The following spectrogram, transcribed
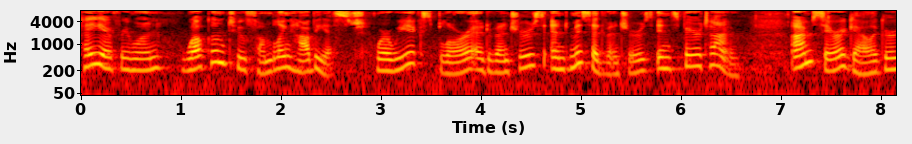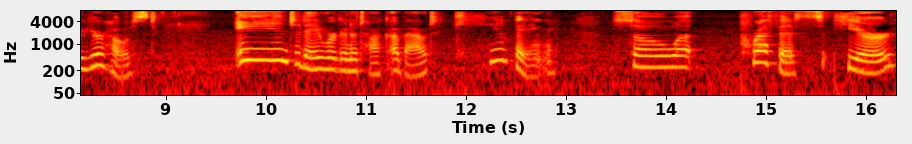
Hey everyone, welcome to Fumbling Hobbyist, where we explore adventures and misadventures in spare time. I'm Sarah Gallagher, your host, and today we're going to talk about camping. So, preface here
